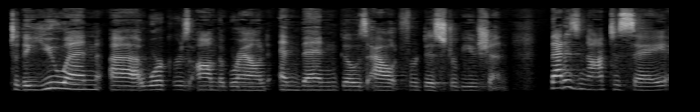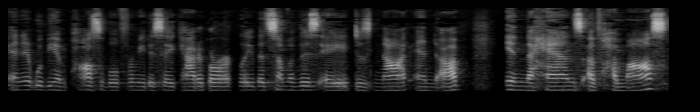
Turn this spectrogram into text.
to the UN uh, workers on the ground, and then goes out for distribution. That is not to say, and it would be impossible for me to say categorically, that some of this aid does not end up in the hands of Hamas.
